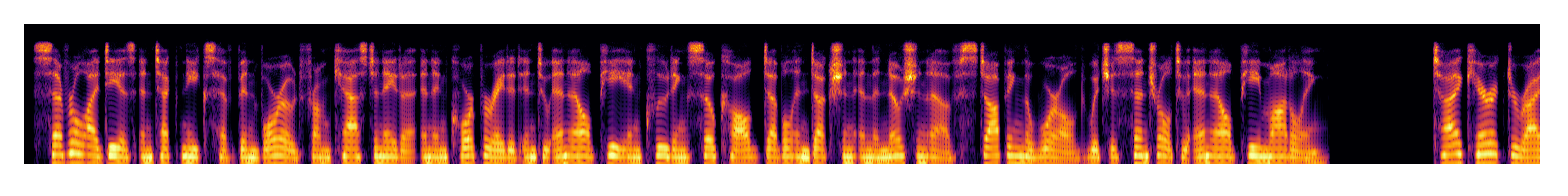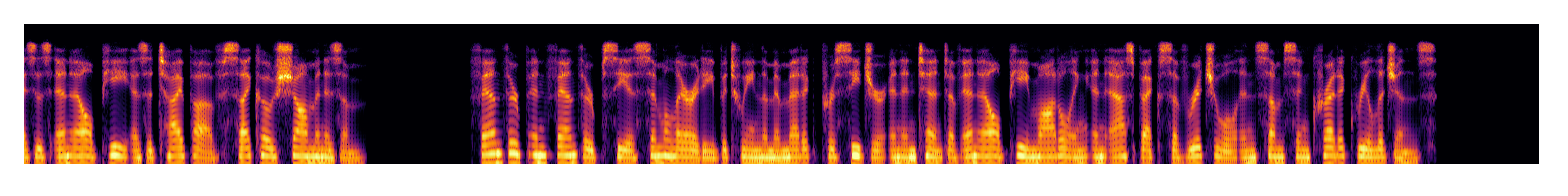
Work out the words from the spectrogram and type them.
Several ideas and techniques have been borrowed from Castaneda and incorporated into NLP including so-called double induction and the notion of stopping the world which is central to NLP modeling. Tye characterizes NLP as a type of psycho-shamanism. Fanthorpe and Fanthorpe see a similarity between the mimetic procedure and intent of NLP modeling and aspects of ritual in some syncretic religions.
